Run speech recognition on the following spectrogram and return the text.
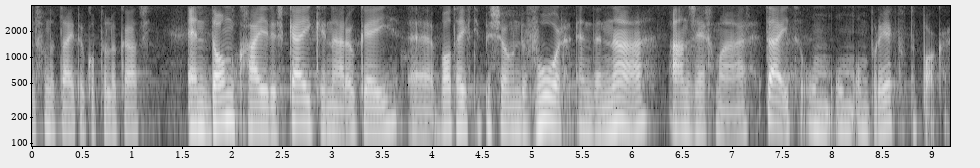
van de tijd ook op de locatie. En dan ga je dus kijken naar, oké, eh, wat heeft die persoon ervoor en daarna aan, zeg maar, tijd om, om, om project op te pakken.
